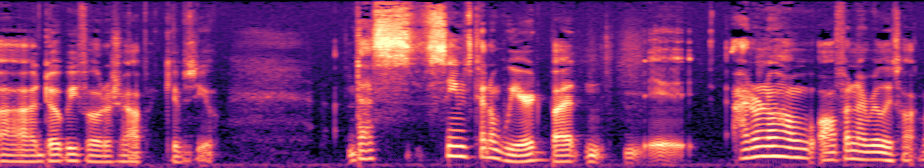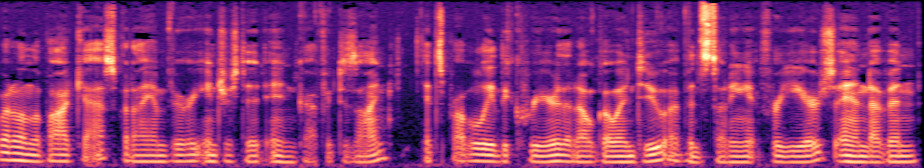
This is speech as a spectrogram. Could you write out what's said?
uh, Adobe Photoshop gives you. That seems kind of weird, but I don't know how often I really talk about it on the podcast, but I am very interested in graphic design. It's probably the career that I'll go into. I've been studying it for years, and I've been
